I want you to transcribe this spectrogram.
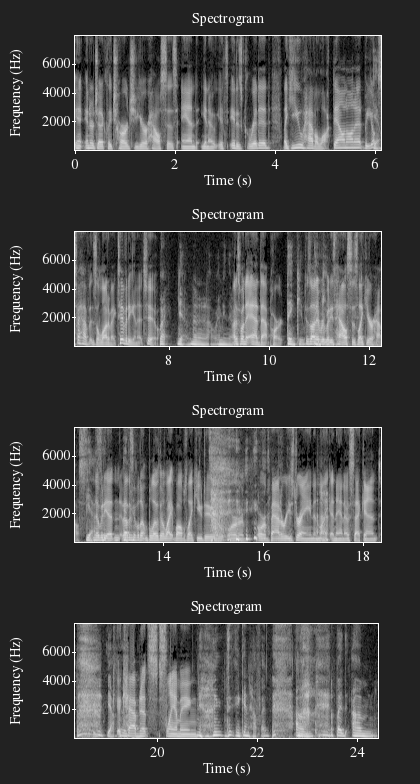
energetically charged your house is, and you know it's it is gridded. Like you have a lockdown on it, but you also have there's a lot of activity in it too. right? Yeah, no, no, no. I mean, I just want to add that part. Thank you. because not Thank you. everybody's house is like your house. Yes, nobody, other people don't blow their light bulbs like you do, or or batteries drain in like a nanosecond. yeah, cabinets slamming. Can happen. Um, but um,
